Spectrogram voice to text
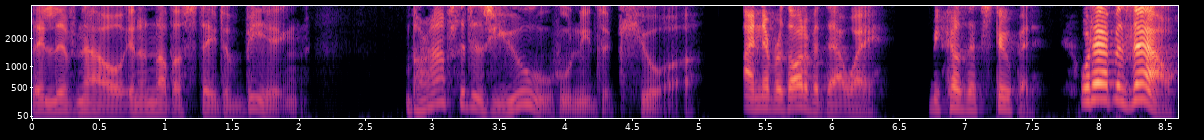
They live now in another state of being. Perhaps it is you who needs a cure. I never thought of it that way. Because it's stupid. What happens now?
